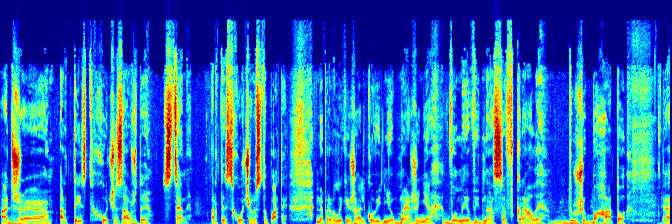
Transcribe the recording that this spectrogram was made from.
Адже артист хоче завжди сцени. Артист хоче виступати. На превеликий жаль, ковідні обмеження вони від нас вкрали дуже багато е,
